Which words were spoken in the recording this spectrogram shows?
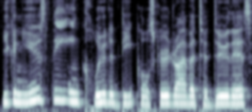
You can use the included Deepcool screwdriver to do this.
